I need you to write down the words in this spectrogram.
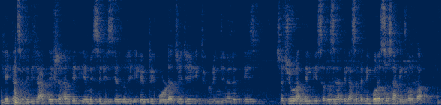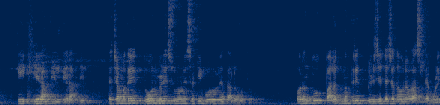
हे त्या समितीचे अध्यक्ष राहतील. M S C D C L म्हणजे इलेक्ट्रिक बोर्डाचे जे एक्झिक्युटिव्ह इंजिनियर आहेत ते सचिव राहतील की सदस्य राहतील असं त्यांनी बरंचसं सांगितलं होतं की हे राहतील ते राहतील. त्याच्यामध्ये दोन वेळे सुनावणीसाठी बोलवण्यात आलं होतं. परंतु पालकमंत्री बीड जिल्ह्याच्या दौऱ्यावर असल्यामुळे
